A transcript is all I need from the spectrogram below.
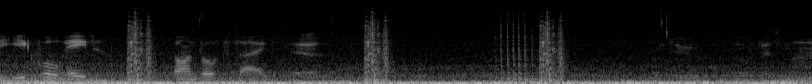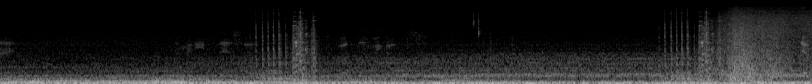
be equal eight on both sides. Yeah. One, two. Oh, that's nine. Then we need this up. Well, then we got Yep.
